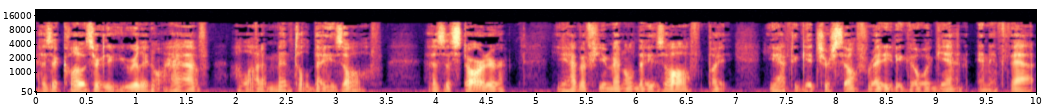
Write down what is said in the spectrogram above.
As a closer, you really don't have a lot of mental days off. As a starter, you have a few mental days off, but you have to get yourself ready to go again. And if that,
